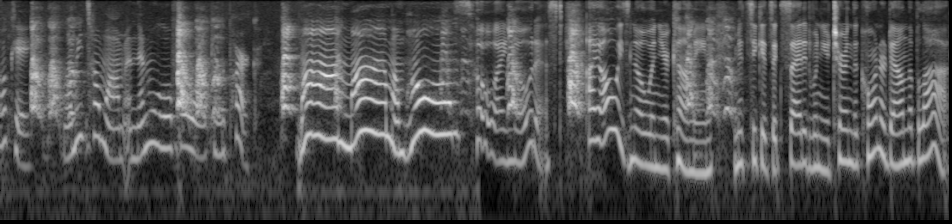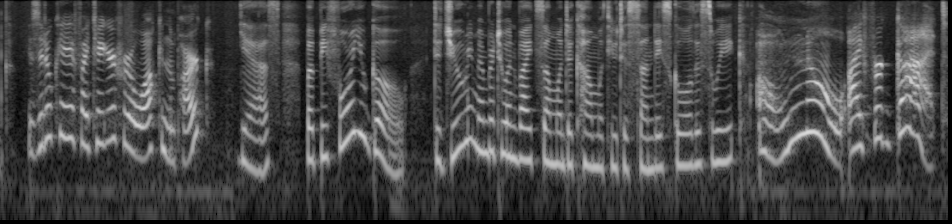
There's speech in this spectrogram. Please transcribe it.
Okay, let me tell Mom, and then we'll go for a walk in the park. Mom, Mom, I'm home. So I noticed. I always know when you're coming. Mitzi gets excited when you turn the corner down the block. Is it okay if I take her for a walk in the park? Yes, but before you go, did you remember to invite someone to come with you to Sunday school this week? Oh no, I forgot.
